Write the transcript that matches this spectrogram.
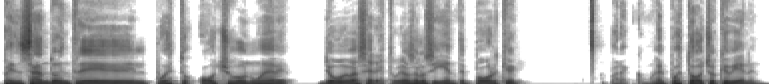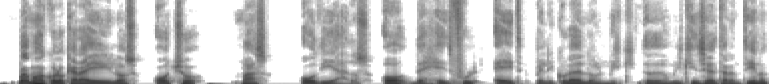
Pensando entre el puesto 8 o 9, yo voy a hacer esto, voy a hacer lo siguiente porque, para, como es el puesto 8 que viene, vamos a colocar ahí los 8 más odiados o The Hateful Eight, película del 2015 del Tarantino,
